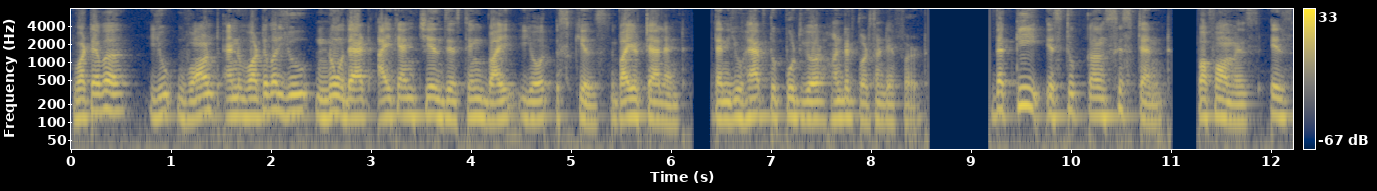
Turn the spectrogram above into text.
whatever you want and whatever you know that i can change this thing by your skills by your talent then you have to put your 100% effort. The key is to consistent performance is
